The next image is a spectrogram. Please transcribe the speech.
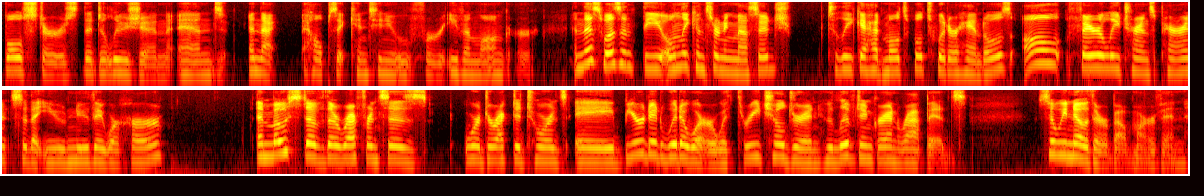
bolsters the delusion and and that helps it continue for even longer. And this wasn't the only concerning message Teleka had multiple Twitter handles, all fairly transparent so that you knew they were her. And most of the references were directed towards a bearded widower with three children who lived in Grand Rapids. So we know they're about Marvin.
